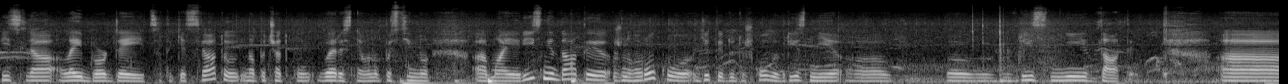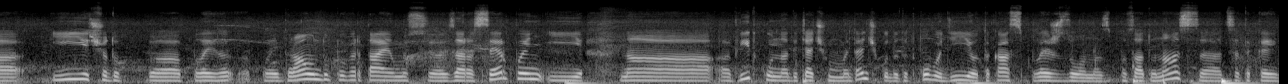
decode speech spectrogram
після Labor Day. Це таке свято. На початку вересня воно постійно е, має різні дати. Кожного року діти йдуть до школи в різні, в різні дати. І щодо е, плей- плейграунду повертаємось. Е, Зараз серпень, і на е, влітку на дитячому майданчику додатково діє така сплеш-зона. Позаду нас е, це такий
